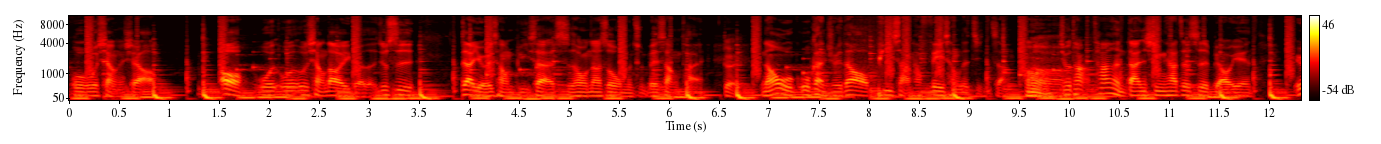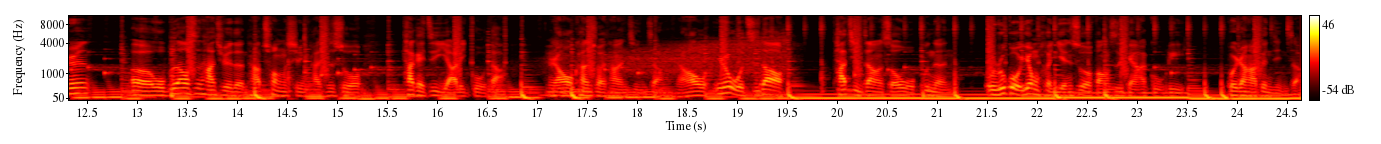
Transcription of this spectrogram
我我想一下，哦，我我我想到一个了，就是。在有一场比赛的时候，那时候我们准备上台，对，然后我我感觉到披萨他非常的紧张，嗯，就他他很担心他这次的表演，因为呃我不知道是他觉得他创新，还是说他给自己压力过大，然后我看出来他很紧张，然后因为我知道他紧张的时候，我不能，我如果用很严肃的方式给他鼓励，会让他更紧张，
